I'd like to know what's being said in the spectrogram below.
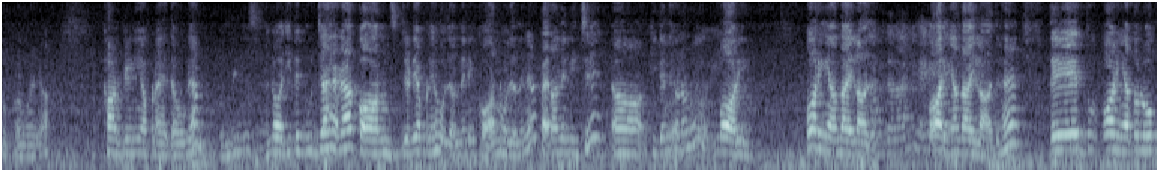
ਲੋਕਾਂ ਨੂੰ ਹੈਗਾ। ਖਾਣ ਪੀਣ ਹੀ ਆਪਣਾ ਇਹਦਾ ਹੋ ਗਿਆ। ਲੋ ਜੀ ਤੇ ਦੂਜਾ ਹੈਗਾ ਕਾਰਨਸ ਜਿਹੜੇ ਆਪਣੇ ਹੋ ਜਾਂਦੇ ਨੇ ਕਾਰਨ ਹੋ ਜਾਂਦੇ ਨੇ ਨਾ ਪੈਰਾਂ ਦੇ ਨੀਚੇ ਕੀ ਕਹਿੰਦੇ ਉਹਨਾਂ ਨੂੰ? ਪੌਰੀ ਪੌਰੀਆਂ ਦਾ ਇਲਾਜ। ਪੌਰੀਆਂ ਦਾ ਇਲਾਜ ਹੈ। ਤੇ ਪੌਰੀਆਂ ਤੋਂ ਲੋਕ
